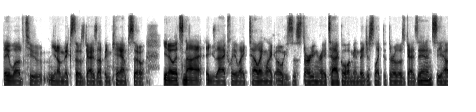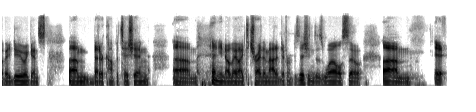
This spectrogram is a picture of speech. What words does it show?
they love to you know mix those guys up in camp. So you know it's not exactly like telling like oh he's the starting right tackle. I mean they just like to throw those guys in and see how they do against um, better competition. Um, and you know they like to try them out at different positions as well. So um, it,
